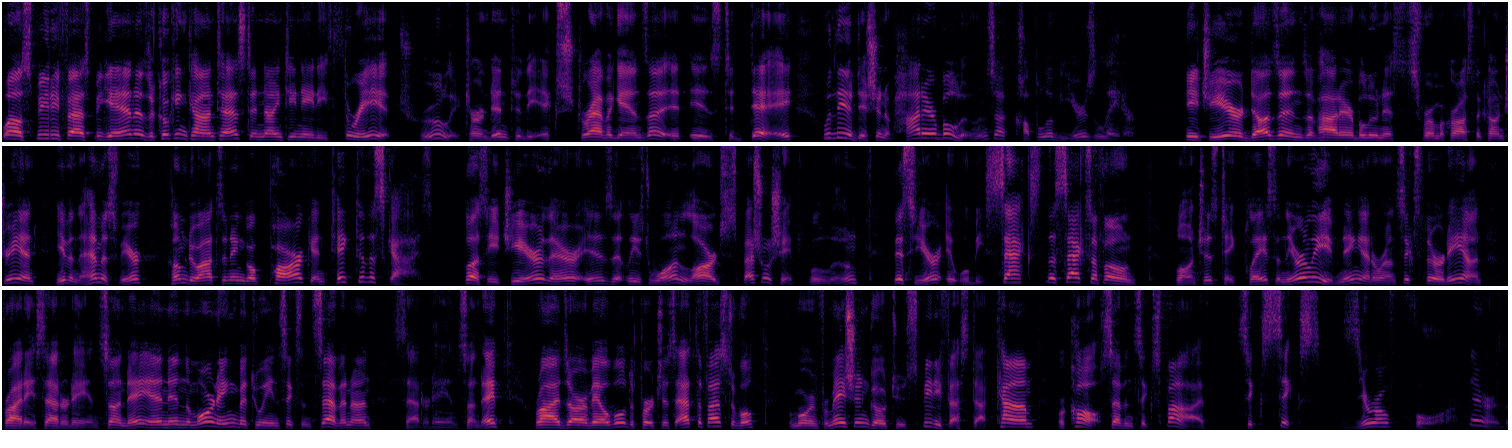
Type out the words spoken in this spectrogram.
While Spiedie Fest began as a cooking contest in 1983, it truly turned into the extravaganza it is today with the addition of hot air balloons a couple of years later. Each year, dozens of hot air balloonists from across the country and even the hemisphere come to Otsiningo Park and take to the skies. Plus, each year there is at least one large special shaped balloon. This year it will be Sax the Saxophone. Launches take place in the early evening at around 6:30 on Friday, Saturday, and Sunday, and in the morning between 6 and 7 on Saturday and Sunday. Rides are available to purchase at the festival. For more information, go to spiediefest.com or call 765 6604. There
